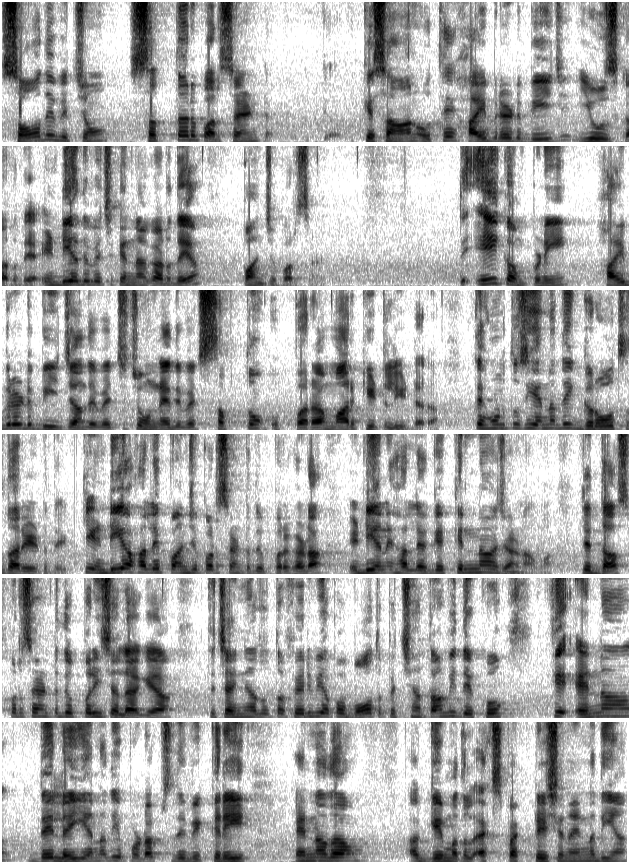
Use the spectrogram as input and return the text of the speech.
100 ਦੇ ਵਿੱਚੋਂ 70% ਕਿਸਾਨ ਉੱਥੇ ਹਾਈਬ੍ਰਿਡ ਬੀਜ ਯੂਜ਼ ਕਰਦੇ ਆ। ਇੰਡੀਆ ਦੇ ਵਿੱਚ ਕਿੰਨਾ ਕਰਦੇ ਆ? 5% ਤੇ ਇਹ ਕੰਪਨੀ ਹਾਈਬ੍ਰਿਡ ਬੀਜਾਂ ਦੇ ਵਿੱਚ, ਝੋਨੇ ਦੇ ਵਿੱਚ ਸਭ ਤੋਂ ਉੱਪਰ ਆ ਮਾਰਕੀਟ ਲੀਡਰ ਆ। ਤੇ ਹੁਣ ਤੁਸੀਂ ਇਹਨਾਂ ਦੀ ਗਰੋਥ ਦਾ ਰੇਟ ਦੇਖ ਕਿ ਇੰਡੀਆ ਹਾਲੇ 5% ਦੇ ਉੱਪਰ ਖੜਾ। ਇੰਡੀਆ ਨੇ ਹਾਲੇ ਅੱਗੇ ਕਿੰਨਾ ਜਾਣਾ ਵਾ? ਜੇ 10% ਦੇ ਉੱਪਰ ਹੀ ਚਲਾ ਗਿਆ, ਤੇ ਚਾਈਨਾ ਤੋਂ ਤਾਂ ਫਿਰ ਵੀ ਆਪਾਂ ਬਹੁਤ ਪਿੱਛੇ ਹਾਂ ਤਾਂ ਵੀ ਦੇਖੋ ਕਿ ਇਹਨਾਂ ਦੇ ਲਈ, ਇਹਨਾਂ ਦੀ ਪ੍ਰੋਡਕਟਸ ਦੀ ਵਿਕਰੀ, ਇਹਨਾਂ ਦਾ ਅੱਗੇ ਮਤਲਬ ਐਕਸਪੈਕਟੇਸ਼ਨ ਇਹਨਾਂ ਦੀਆਂ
